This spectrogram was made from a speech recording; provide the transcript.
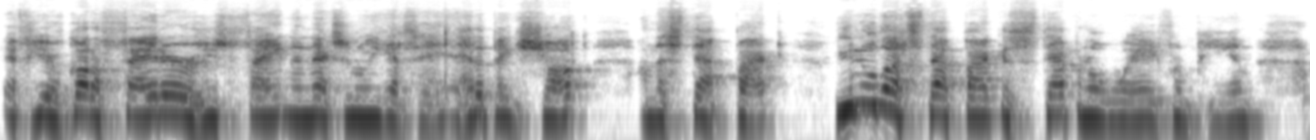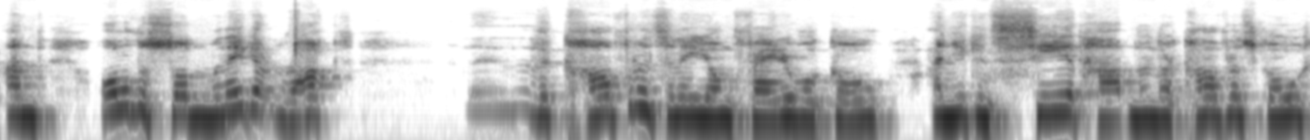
If you've got a fighter who's fighting, the next one he gets hit a big shot and the step back, you know that step back is stepping away from pain. And all of a sudden, when they get rocked, the confidence in a young fighter will go, and you can see it happening. Their confidence goes,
